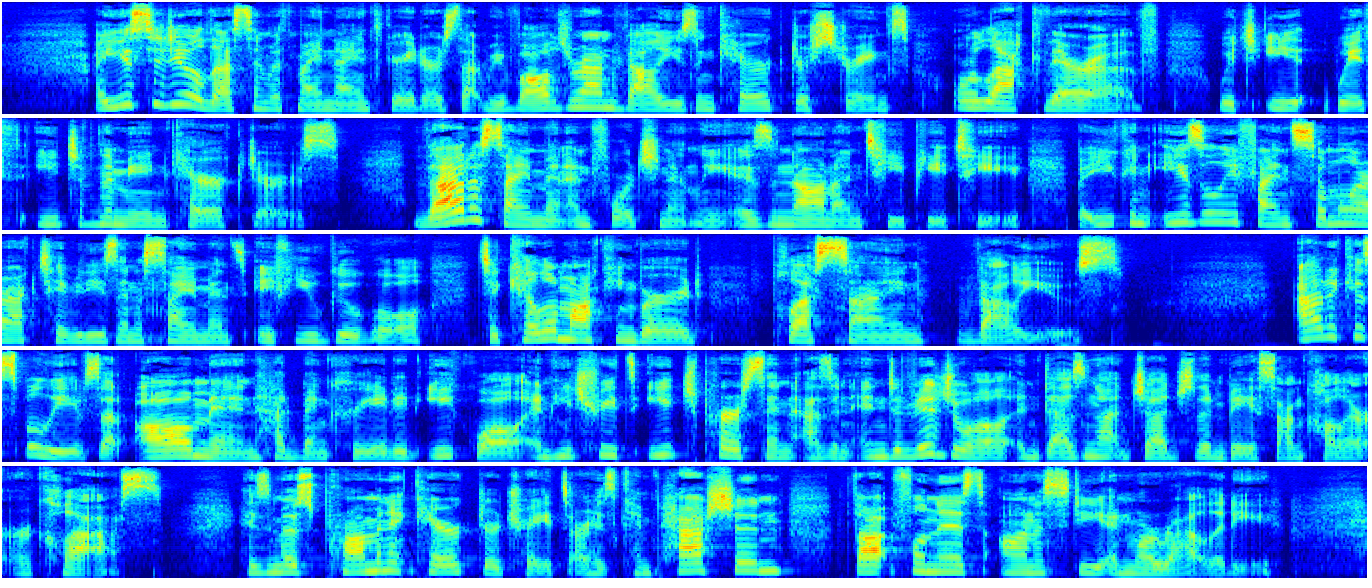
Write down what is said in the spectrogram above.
I used to do a lesson with my ninth graders that revolved around values and character strengths, or lack thereof, which e- with each of the main characters. That assignment, unfortunately, is not on TPT, but you can easily find similar activities and assignments if you Google To Kill a Mockingbird plus sign values. Atticus believes that all men had been created equal, and he treats each person as an individual and does not judge them based on color or class. His most prominent character traits are his compassion, thoughtfulness, honesty, and morality.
